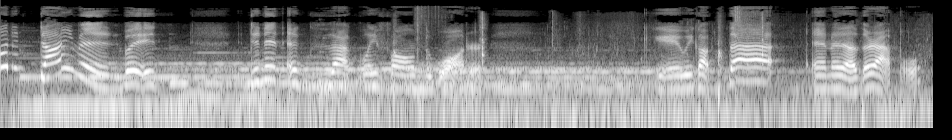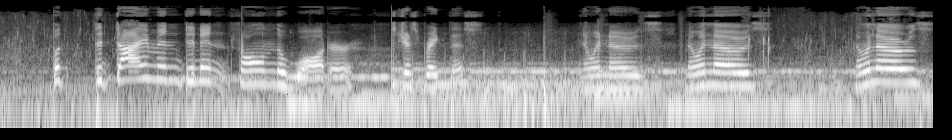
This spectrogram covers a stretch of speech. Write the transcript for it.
got a diamond, but it didn't exactly fall in the water. Okay, we got that and another apple. But the diamond didn't fall in the water. Let's just break this. No one knows. No one knows. No one knows.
